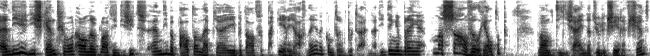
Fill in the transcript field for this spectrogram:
en die, die scant gewoon alle nummerplaten die hij ziet. En die bepaalt dan, heb jij betaald voor het parkeren ja of nee? En dan komt er een boete uit. Nou, die dingen brengen massaal veel geld op. Want die zijn natuurlijk zeer efficiënt.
